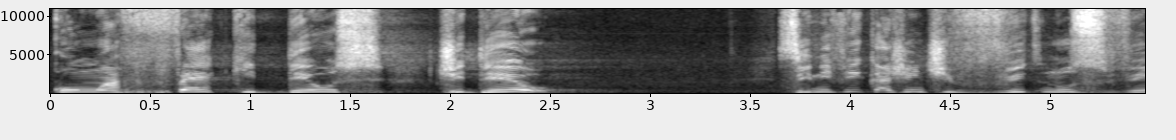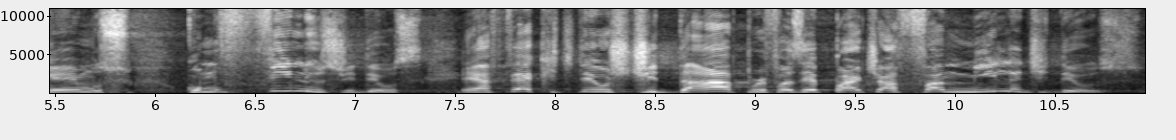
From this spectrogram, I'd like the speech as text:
com a fé que Deus te deu. Significa a gente nos vermos como filhos de Deus. É a fé que Deus te dá por fazer parte da família de Deus.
